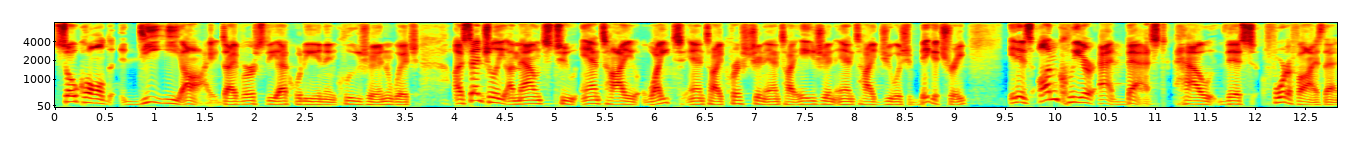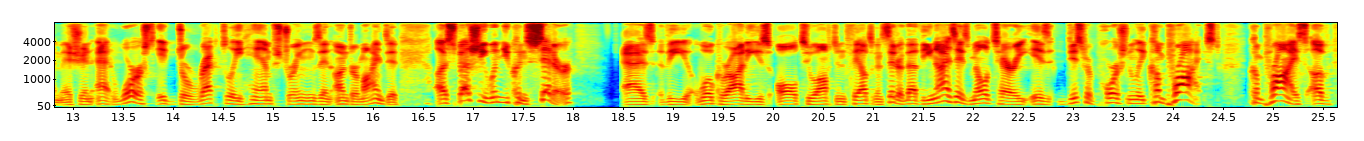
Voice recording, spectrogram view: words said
so called DEI, diversity, equity, and inclusion, which essentially amounts to anti white, anti Christian, anti Asian, anti Jewish bigotry, it is unclear at best how this fortifies that mission. At worst, it directly hamstrings and undermines it, especially when you consider as the Wokeratis all too often fail to consider, that the United States military is disproportionately comprised, comprised of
